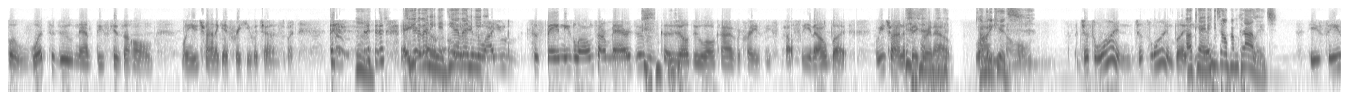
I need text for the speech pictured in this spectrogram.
but what to do now that these kids are home when you're trying to get freaky with your husband? And Hmm. Do you have know, any- do you have any- Why you sustain these long term marriages is because y'all do all kinds of crazy stuff, you know? But we trying to figure it out. How many kids? home. Just one, just one. But Okay. He's home from college. He's he's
